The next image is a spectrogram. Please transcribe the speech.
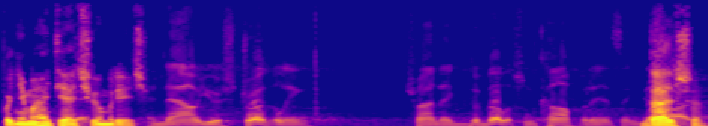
Понимаете, о чем речь? Дальше.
